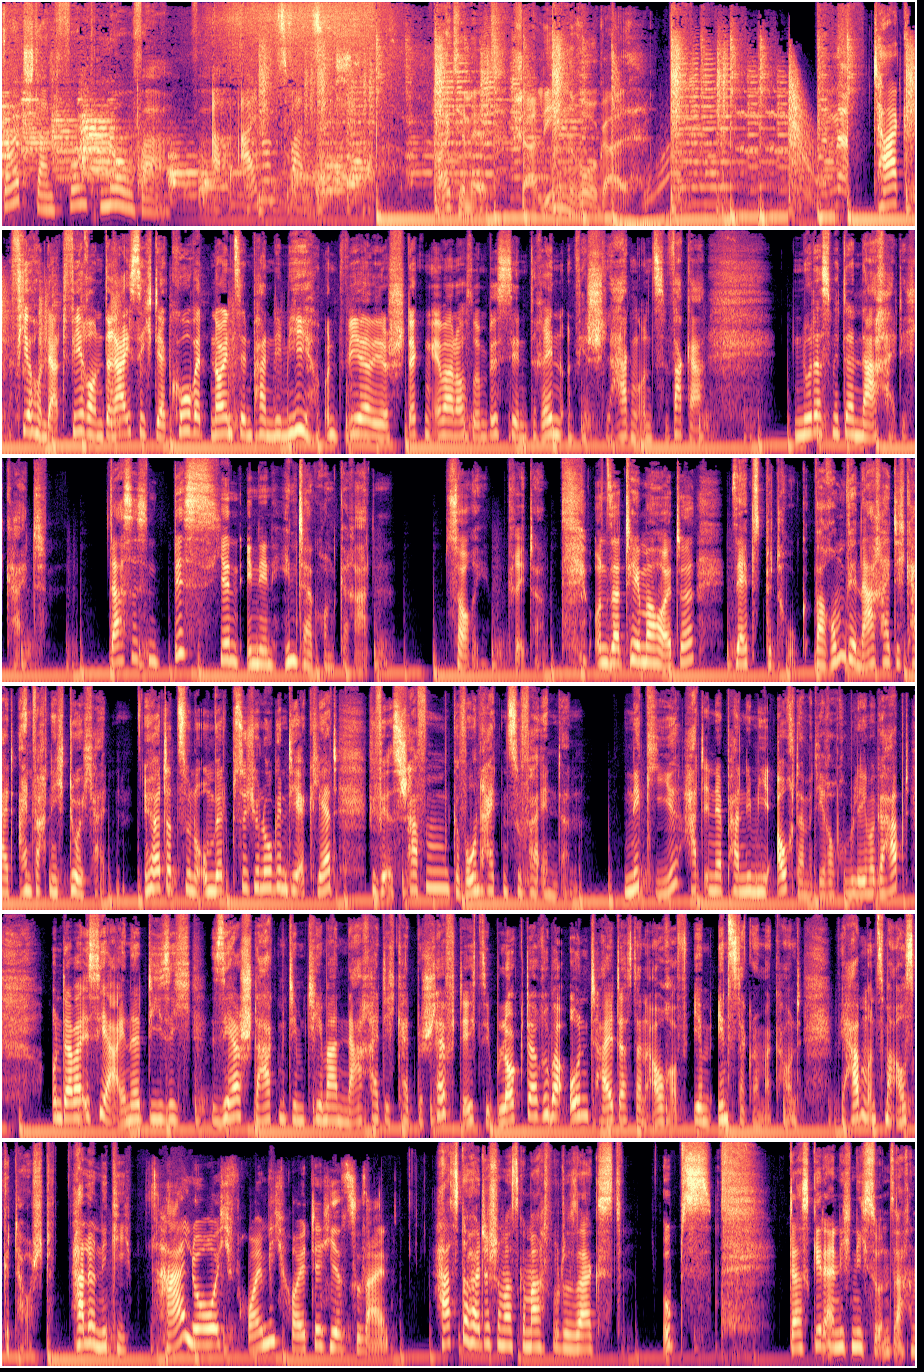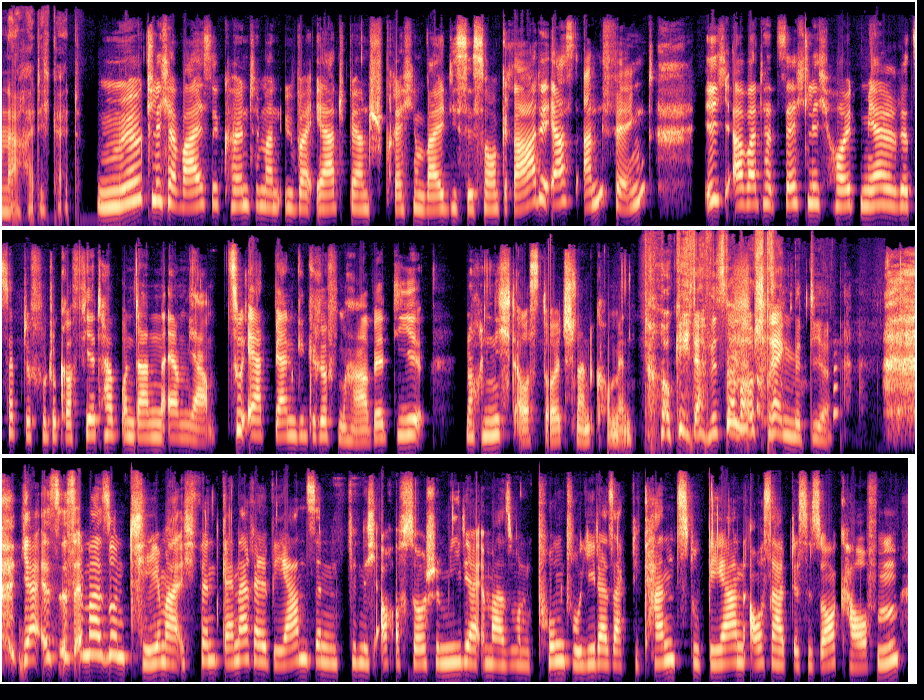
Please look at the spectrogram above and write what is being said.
Deutschlandfunk Nova ab 21. Heute mit Charlene Rogal. Tag 434 der Covid-19-Pandemie und wir, wir stecken immer noch so ein bisschen drin und wir schlagen uns wacker. Nur das mit der Nachhaltigkeit, das ist ein bisschen in den Hintergrund geraten. Sorry, Greta. Unser Thema heute: Selbstbetrug. Warum wir Nachhaltigkeit einfach nicht durchhalten. Ihr hört dazu eine Umweltpsychologin, die erklärt, wie wir es schaffen, Gewohnheiten zu verändern. Niki hat in der Pandemie auch damit ihre Probleme gehabt. Und dabei ist sie eine, die sich sehr stark mit dem Thema Nachhaltigkeit beschäftigt. Sie bloggt darüber und teilt das dann auch auf ihrem Instagram-Account. Wir haben uns mal ausgetauscht. Hallo Niki. Hallo, ich freue mich heute hier zu sein. Hast du heute schon was gemacht, wo du sagst, ups, das geht eigentlich nicht so in Sachen Nachhaltigkeit? Möglicherweise könnte man über Erdbeeren sprechen, weil die Saison gerade erst anfängt. Ich aber tatsächlich heute mehrere Rezepte fotografiert habe und dann ähm, ja, zu Erdbeeren gegriffen habe, die noch nicht aus Deutschland kommen. Okay, da bist du aber auch streng mit dir. Ja, es ist immer so ein Thema. Ich finde generell Bären sind, finde ich auch auf Social Media immer so ein Punkt, wo jeder sagt, wie kannst du Bären außerhalb der Saison kaufen?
